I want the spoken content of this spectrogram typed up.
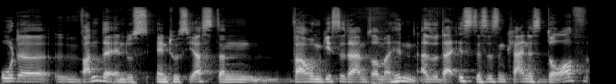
oder Wanderenthusiast, dann warum gehst du da im Sommer hin? Also da ist, das ist ein kleines Dorf,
